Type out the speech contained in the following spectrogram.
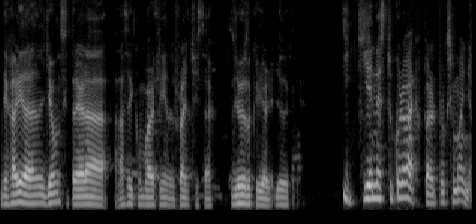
dejar ir a Daniel Jones y traer a, a Barkley en el franchise. Yo es lo que yo, yo, ¿Y quién es tu quarterback para el próximo año?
